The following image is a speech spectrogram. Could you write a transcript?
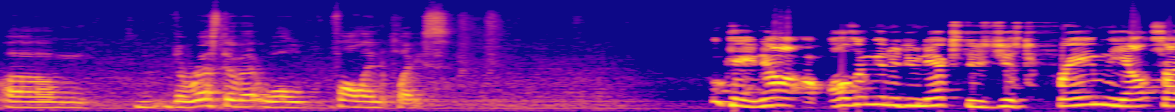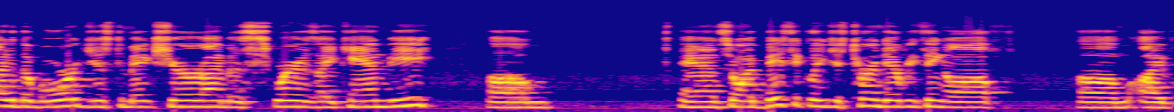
um, the rest of it will fall into place. Okay, now all I'm going to do next is just frame the outside of the board just to make sure I'm as square as I can be. Um, and so I basically just turned everything off. Um, I've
